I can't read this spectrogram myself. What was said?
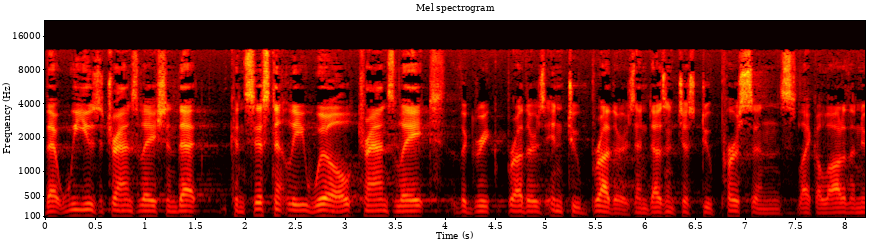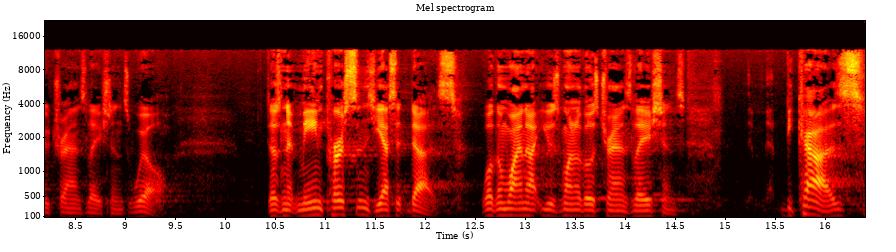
that we use a translation that consistently will translate the Greek brothers into brothers and doesn't just do persons like a lot of the new translations will. Doesn't it mean persons? Yes, it does. Well, then why not use one of those translations? Because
